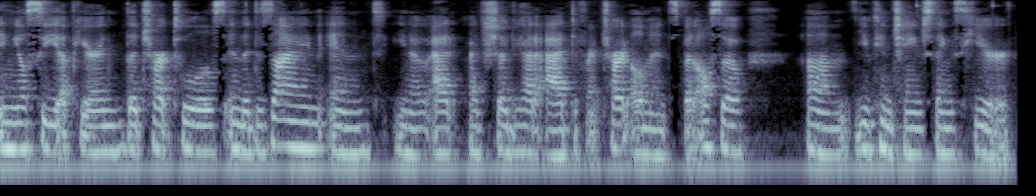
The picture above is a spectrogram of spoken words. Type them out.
And you'll see up here in the chart tools in the design and, you know, add, I showed you how to add different chart elements, but also um, you can change things here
